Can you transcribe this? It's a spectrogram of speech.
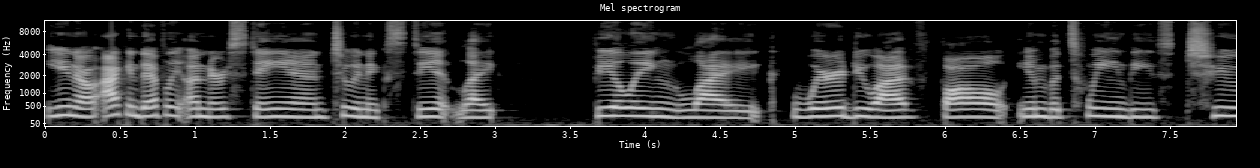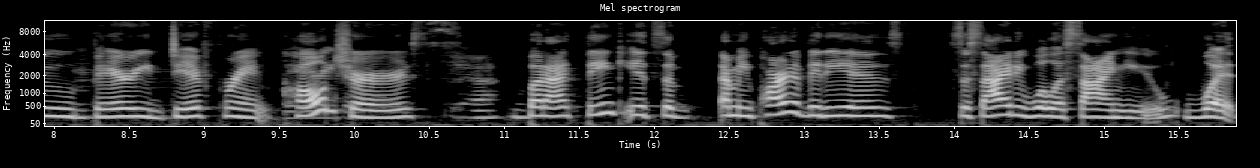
you know, I can definitely understand to an extent, like, feeling like where do I fall in between these two mm-hmm. very different cultures. Yeah. But I think it's a, I mean, part of it is society will assign you what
